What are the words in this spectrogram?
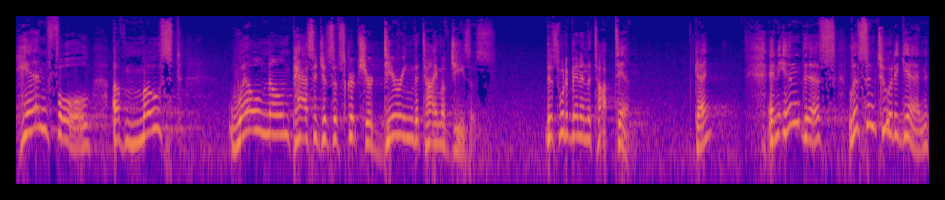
handful of most well known passages of scripture during the time of Jesus. This would have been in the top 10. Okay? And in this, listen to it again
